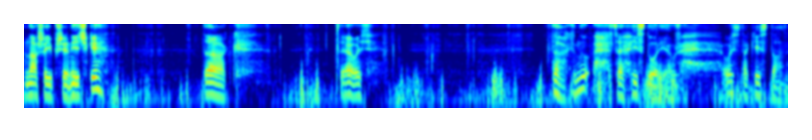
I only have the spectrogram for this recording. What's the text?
нашої пшенички. Так. Це ось. Так, ну, це історія вже. Ось такий стан.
